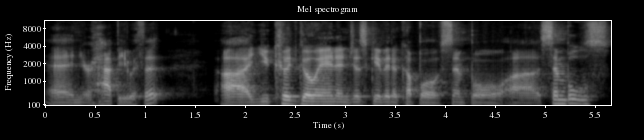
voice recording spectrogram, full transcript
and you're happy with it, uh, you could go in and just give it a couple of simple uh, symbols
